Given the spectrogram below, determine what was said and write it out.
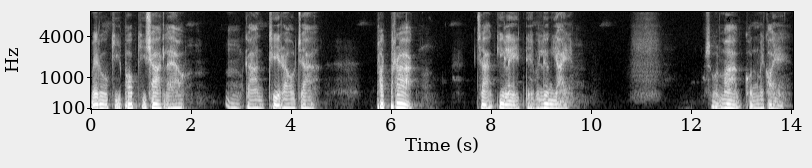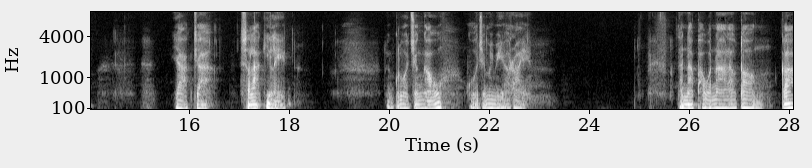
ไม่รู้กี่พบกี่ชาติแล้ว การที่เราจะพลัดพรากจากกิเลสเนี่ยเป็นเรื่องใหญ่ ส่วนมากคนไม่ค่อย อยากจะ สละกิเลสกลัวจะเหงากลัวจะไม่มีอะไรถ้านักภาวนาแล้วต้องกล้า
